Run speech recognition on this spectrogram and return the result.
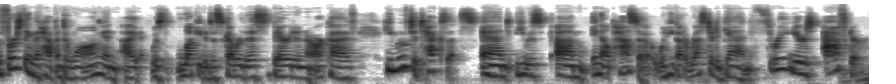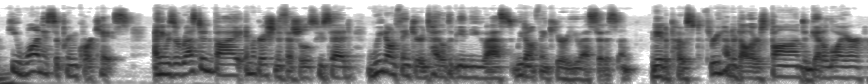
the first thing that happened to Wong, and I was lucky to discover this buried in an archive, he moved to Texas, and he was um, in El Paso when he got arrested again three years after he won his Supreme Court case. And he was arrested by immigration officials who said, We don't think you're entitled to be in the US. We don't think you're a US citizen. And he had to post $300 bond and get a lawyer.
